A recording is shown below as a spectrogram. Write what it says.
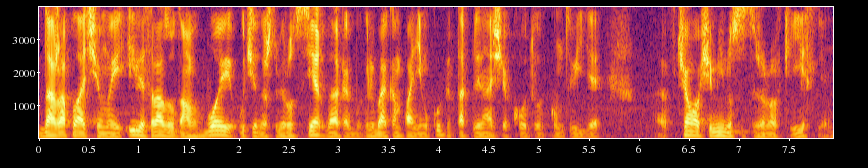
даже оплачиваемый, или сразу там в бой, учитывая, что берут всех, да, как бы любая компания его купит, так или иначе, в каком-то, в каком-то виде. В чем вообще минусы стажировки, есть ли они?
